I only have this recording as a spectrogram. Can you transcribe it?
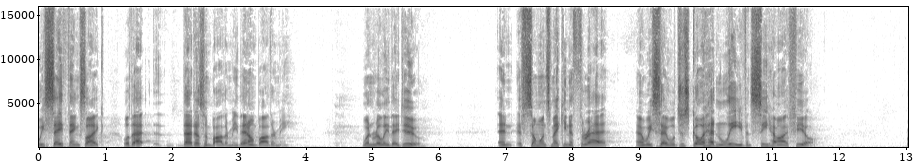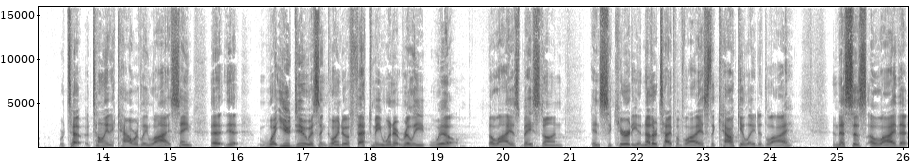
we say things like, well, that, that doesn't bother me. They don't bother me. When really they do. And if someone's making a threat and we say, well, just go ahead and leave and see how I feel, we're te- telling a cowardly lie, saying uh, that what you do isn't going to affect me when it really will. The lie is based on insecurity. Another type of lie is the calculated lie. And this is a lie that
